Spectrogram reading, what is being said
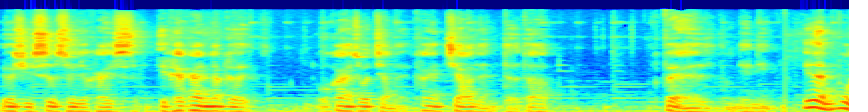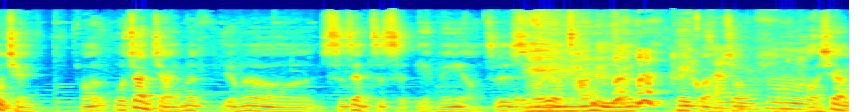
尤其四十岁就开始，也看看那个我刚才所讲的，看看家人得到肺癌的年龄，因为目前哦，我这样讲有没有有没有实证支持？也没有，只是所有常理来推广说，好像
